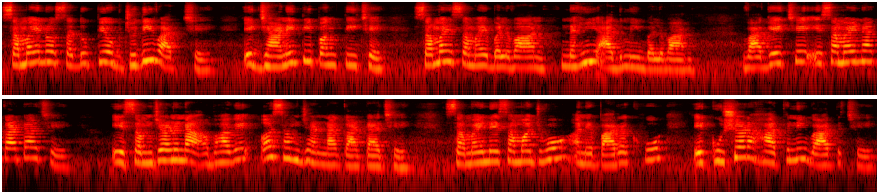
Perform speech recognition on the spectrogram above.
સમયનો સદુપયોગ જુદી વાત છે. એક જાણીતી પંક્તિ છે, સમય સમય બલવાન, નહીં આદમી બલવાન. વાગે છે એ સમયના કાંટા છે. એ સમજણના અભાવે અસમજણના કાંટા છે. સમયને સમજવો અને પારખવો એ કુશળ હાથની વાત છે.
